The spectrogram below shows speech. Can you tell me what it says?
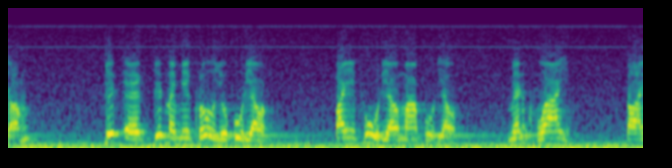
สองจิตเอกจิตไม่มีครูอยู่ผู้เดียว ไปผู้เดียวมาผู้เดียว เหมือนควายต่อย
